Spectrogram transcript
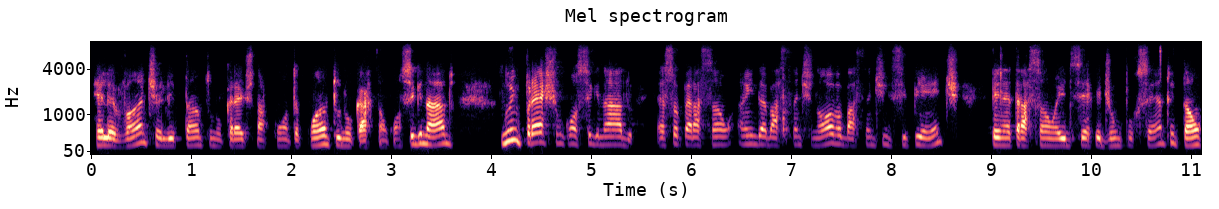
relevante ali, tanto no crédito na conta quanto no cartão consignado. No empréstimo consignado, essa operação ainda é bastante nova, bastante incipiente, penetração aí de cerca de 1%, então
